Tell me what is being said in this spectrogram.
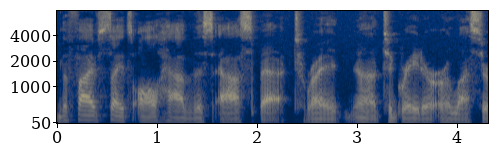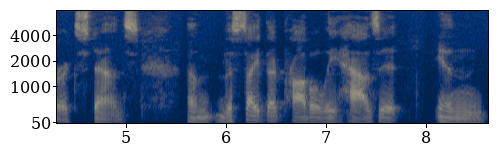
the five sites all have this aspect, right, uh, to greater or lesser extents. Um, the site that probably has it in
